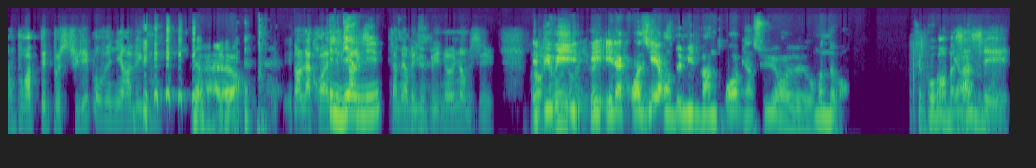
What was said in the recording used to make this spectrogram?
on pourra peut-être postuler pour venir avec vous. Ah, alors. Non, la Croatie, c'est un merveilleux pays. Non, non, mais c'est. Et puis oui, et, la croisière en 2023, bien sûr, euh, au mois de novembre. C'est pas bon, bah ça, c'est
